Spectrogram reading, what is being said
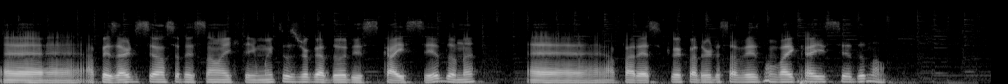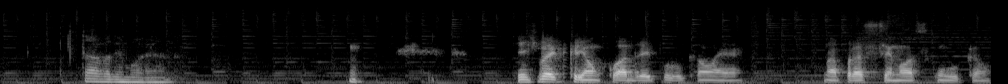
É, apesar de ser uma seleção aí que tem muitos jogadores cair cedo, né? É, parece que o Equador dessa vez não vai cair cedo, não. Tava demorando. A gente vai criar um quadro aí pro Lucão, é. Na Praça Ser Nossa com o Lucão.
